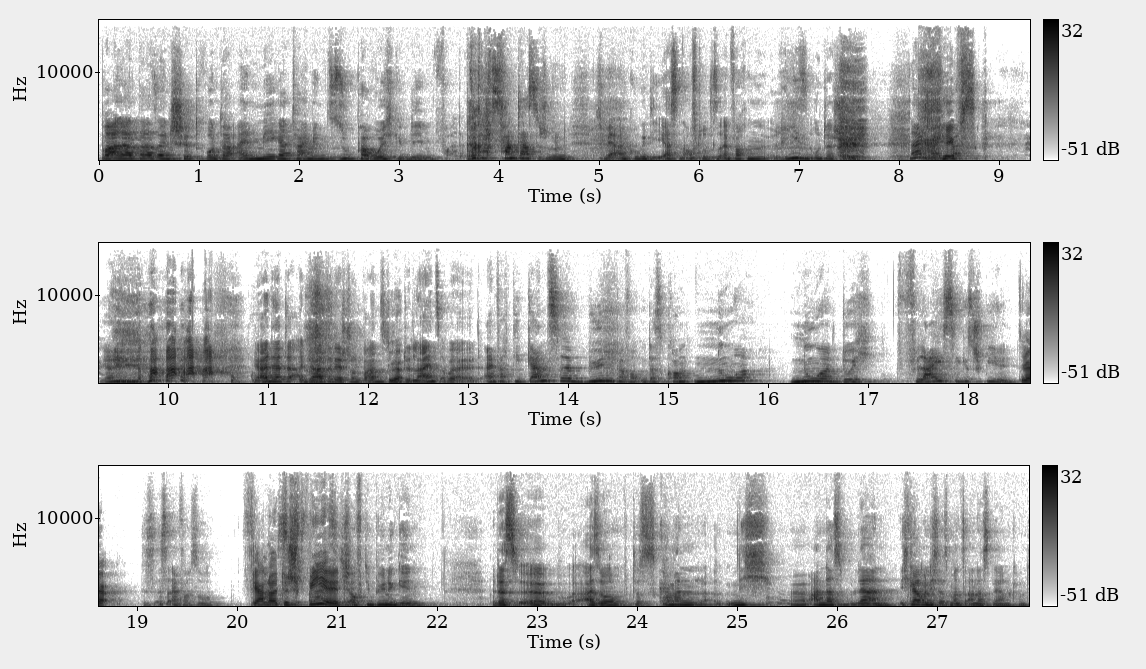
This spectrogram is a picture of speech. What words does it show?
Ballert da sein Shit runter. Ein Mega-Timing, super ruhig geblieben. Wirklich fantastisch. Und wenn ich mir angucke, die ersten Auftritte, ist einfach ein Riesenunterschied. Nein, Krebs. Ja, ja da, hatte, da hatte der schon wahnsinnig Ja. gute Lines, aber halt einfach die ganze Bühnenperformance, und das kommt nur, nur durch fleißiges Spielen. Ja. Das ist einfach so. Ja, Leute, Fleißig, spielt. fleißig auf die Bühne gehen. Das, äh, also, das kann man nicht äh, anders lernen. Ich glaube nicht, dass man es anders lernen kann.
